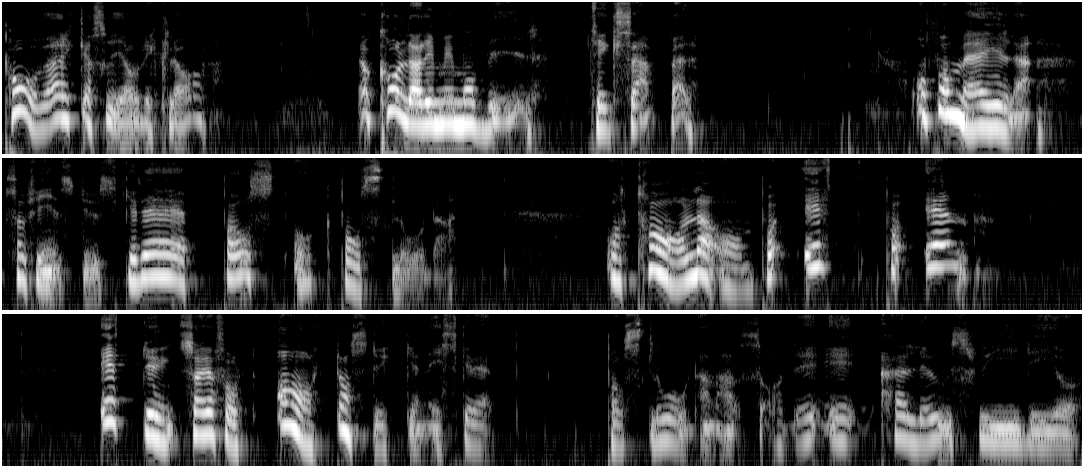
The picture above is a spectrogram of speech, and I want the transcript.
påverkas vi av reklam? Jag kollar i min mobil till exempel. Och på mejlen så finns det ju skräppost och postlåda. Och tala om, på ett, på en, ett dygn så har jag fått 18 stycken i skräppostlådan alltså. Det är Hello Sweden och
